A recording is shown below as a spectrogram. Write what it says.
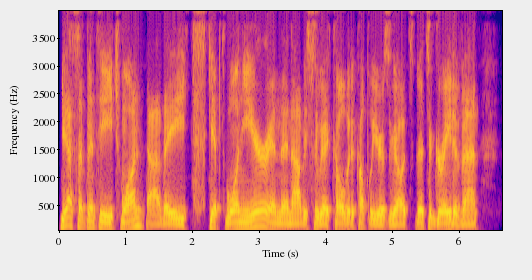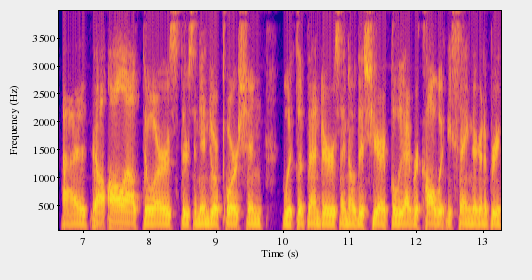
Yes, I've been to each one. Uh, they skipped one year, and then obviously we had COVID a couple years ago. It's it's a great event. uh, all outdoors. There's an indoor portion with the vendors. I know this year, I believe I recall Whitney saying they're going to bring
